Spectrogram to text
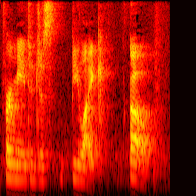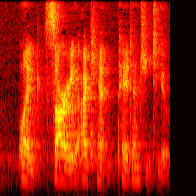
for me to just be like, "Oh, like sorry, I can't pay attention to you."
